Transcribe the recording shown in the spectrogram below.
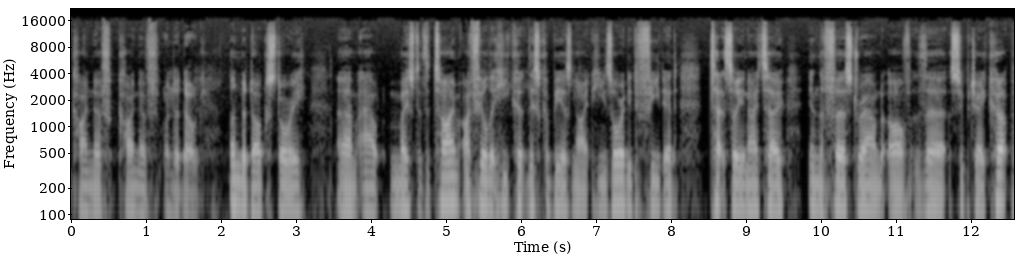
kind of kind of Underdog. Underdog story um, out most of the time. I feel that he could this could be his night. He's already defeated Tetsuya Naito in the first round of the Super J Cup.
